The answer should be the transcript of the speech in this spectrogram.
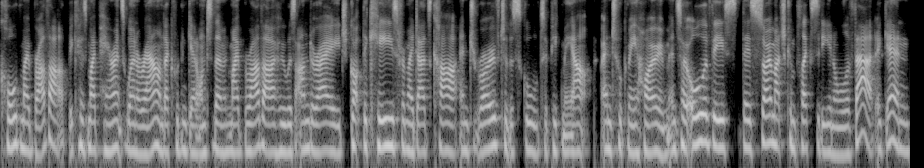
called my brother because my parents weren't around. I couldn't get onto them. And my brother, who was underage, got the keys from my dad's car and drove to the school to pick me up and took me home. And so all of these, there's so much complexity in all of that. Again,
